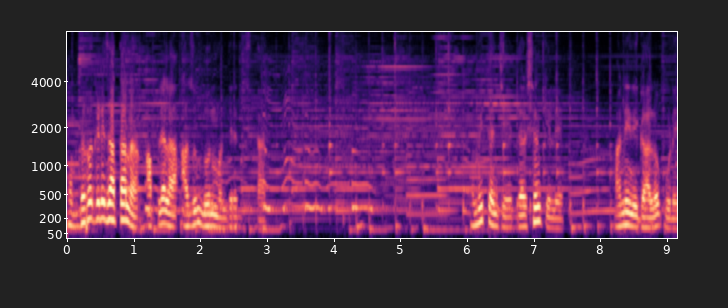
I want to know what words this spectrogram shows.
धबधब्याकडे जाताना आपल्याला अजून दोन मंदिरे दिसतात. आम्ही त्यांचे दर्शन केले आणि निघालो पुढे.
